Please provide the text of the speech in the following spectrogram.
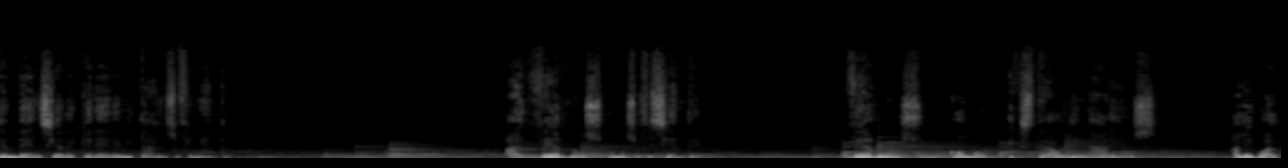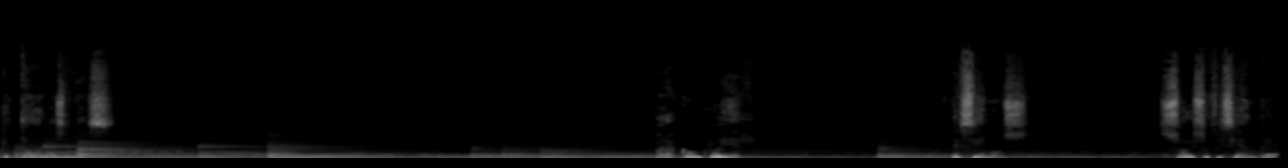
tendencia de querer evitar el sufrimiento. Al vernos como suficiente, vernos como extraordinarios, al igual que todos los demás. Concluir, decimos, soy suficiente,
